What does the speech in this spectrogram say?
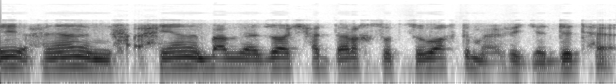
إيه أحيانا أحيانا بعض الأزواج حتى رخصت سواقته مع في جدتها.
